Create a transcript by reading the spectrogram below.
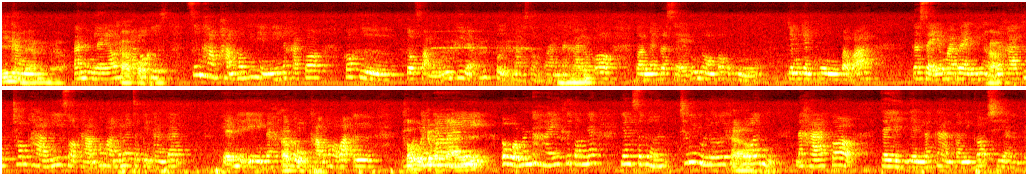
นี่หนึ่งแล้วหนึ่งแล้ว อันหนึ่งแล้วนะครัคะบผม ก็คือซึ่งทางผังความคิดเห็นนี้นะคะก็ก็คือตัวฝั่งรุ่นพี่เนี่ยเพิ่งเปิดมาสองวันนะคะ แล้วก็ตอนนี้กระแสรุ่นน้องก็โอ้โหยังยังคงแบบว่ากระแสยังมาแรงอยู่นะคะ ทุกช่องทางที่สอบถามเข้ามาไม่ว่าจะเป็นทางด้านเพจเองนะคะก็ลงถามเข้ามาว่าเออ เขาโหวตกันวันไหนเออโหวตวันไหนคือตอนเนี้ยยังเสนอชื่ออยู่เลยครัทุบกคนนะคะ ก็ใจเย็นๆแล้วกันตอนนี้ก็เชียร์กันไป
